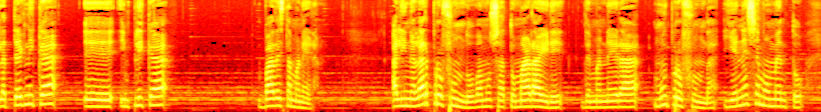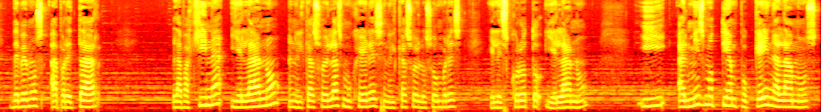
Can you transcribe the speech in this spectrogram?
la técnica eh, implica, va de esta manera. Al inhalar profundo vamos a tomar aire de manera muy profunda y en ese momento debemos apretar la vagina y el ano, en el caso de las mujeres, en el caso de los hombres, el escroto y el ano, y al mismo tiempo que inhalamos,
